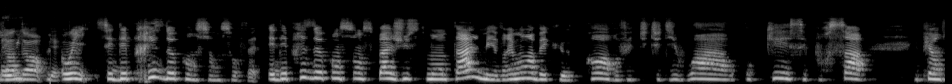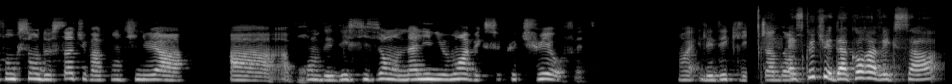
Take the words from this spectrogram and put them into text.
j'adore. Oui, oui c'est des prises de conscience, au fait. Et des prises de conscience pas juste mentales, mais vraiment avec le corps. En fait, tu te dis, waouh, ok, c'est pour ça. Et puis en fonction de ça, tu vas continuer à, à, à, prendre des décisions en alignement avec ce que tu es au fait. Ouais, les déclics, j'adore. Est-ce que tu es d'accord avec ça?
